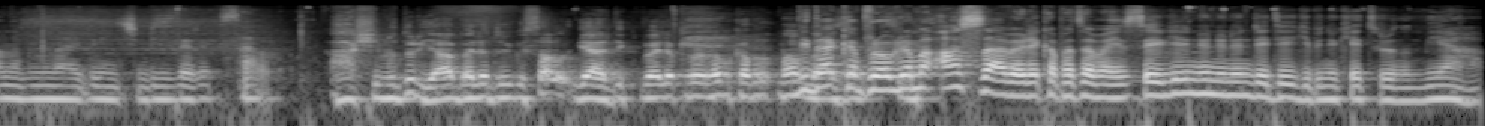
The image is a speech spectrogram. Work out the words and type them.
Bana bunu verdiğin için bizlere sağ ol. Ah şimdi dur ya böyle duygusal geldik. Böyle programı kapatmam Bir lazım. dakika programı asla böyle kapatamayız. Sevgili Nünü'nün dediği gibi Nüket Duru'nun miyav.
